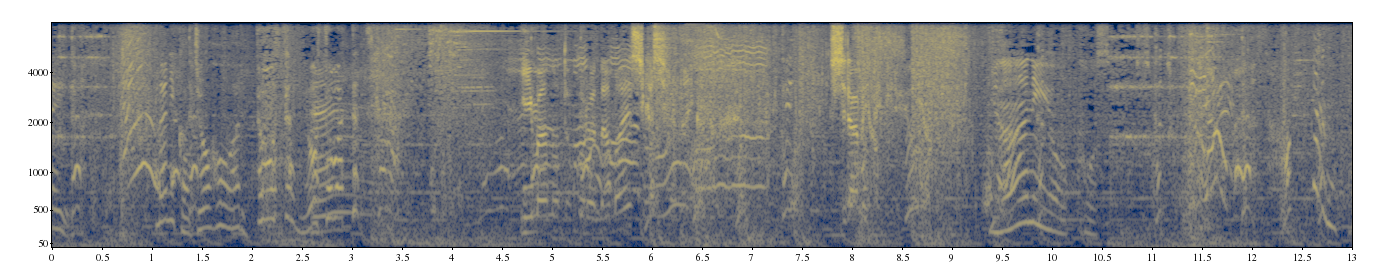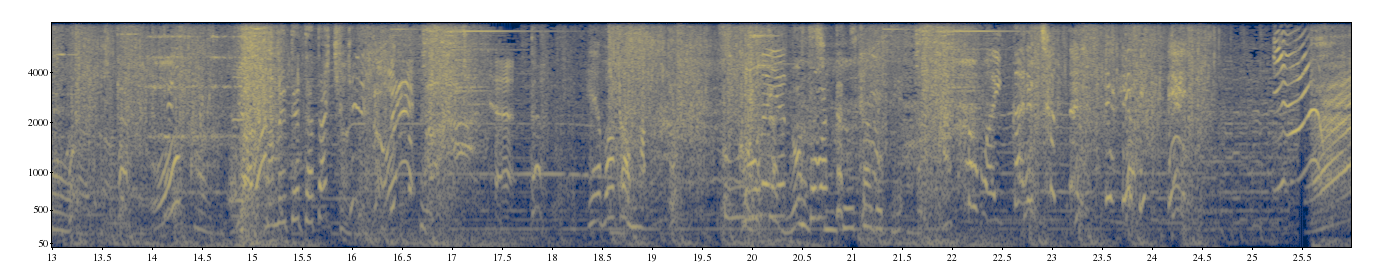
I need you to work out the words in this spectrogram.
レイ何か情報ある？父さんに教わった力。今のところ名前しか知らないから。調べてみるよ何よコウさん。まとめて叩き切るぞヤバかな。父さんに教わった力。頭いかれちゃった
